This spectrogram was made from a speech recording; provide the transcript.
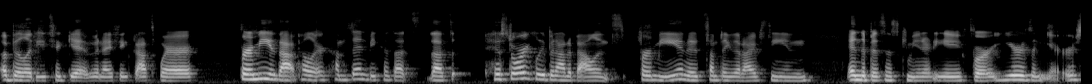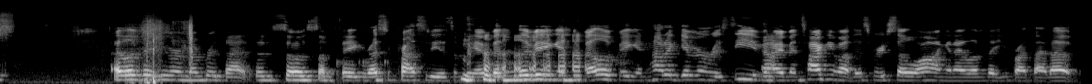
ability to give. And I think that's where, for me, that pillar comes in because that's that's historically been out of balance for me, and it's something that I've seen in the business community for years and years. I love that you remembered that. That's so something. Reciprocity is something I've been living and developing and how to give and receive. And I've been talking about this for so long. And I love that you brought that up.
